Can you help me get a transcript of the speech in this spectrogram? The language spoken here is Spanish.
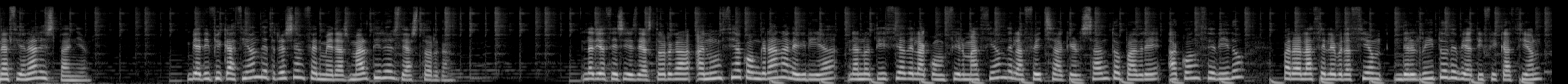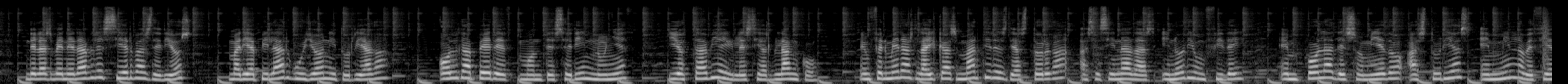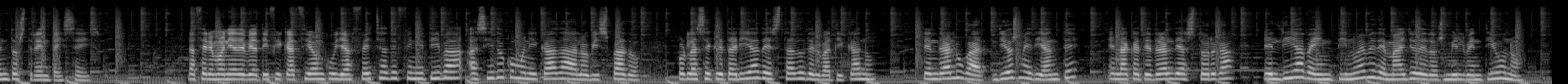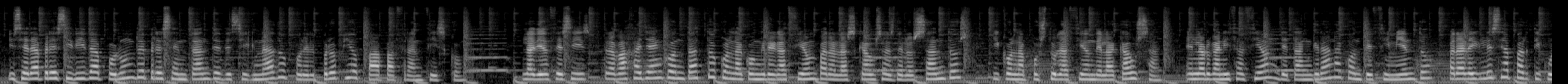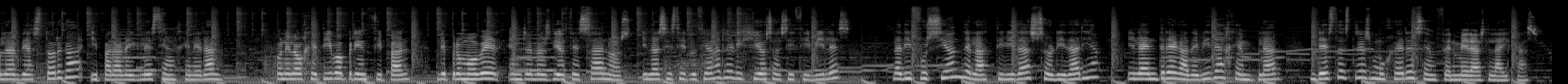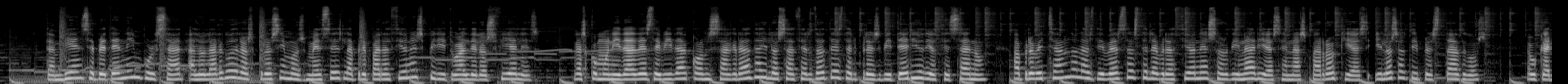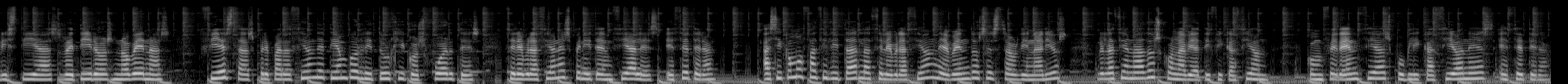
Nacional España. Beatificación de tres enfermeras mártires de Astorga. La diócesis de Astorga anuncia con gran alegría la noticia de la confirmación de la fecha que el Santo Padre ha concedido para la celebración del rito de beatificación de las venerables siervas de Dios María Pilar Gullón Iturriaga, Olga Pérez Monteserín Núñez y Octavia Iglesias Blanco, enfermeras laicas mártires de Astorga asesinadas in odium fidei en Pola de Somiedo, Asturias, en 1936. La ceremonia de beatificación, cuya fecha definitiva ha sido comunicada al Obispado por la Secretaría de Estado del Vaticano, tendrá lugar, Dios mediante, en la Catedral de Astorga el día 29 de mayo de 2021 y será presidida por un representante designado por el propio Papa Francisco. La diócesis trabaja ya en contacto con la Congregación para las Causas de los Santos y con la postulación de la causa, en la organización de tan gran acontecimiento para la Iglesia particular de Astorga y para la Iglesia en general, con el objetivo principal de promover entre los diocesanos y las instituciones religiosas y civiles la difusión de la actividad solidaria y la entrega de vida ejemplar de estas tres mujeres enfermeras laicas. También se pretende impulsar a lo largo de los próximos meses la preparación espiritual de los fieles, las comunidades de vida consagrada y los sacerdotes del presbiterio diocesano, aprovechando las diversas celebraciones ordinarias en las parroquias y los arciprestazgos, Eucaristías, retiros, novenas, fiestas, preparación de tiempos litúrgicos fuertes, celebraciones penitenciales, etc., así como facilitar la celebración de eventos extraordinarios relacionados con la beatificación, conferencias, publicaciones, etc.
